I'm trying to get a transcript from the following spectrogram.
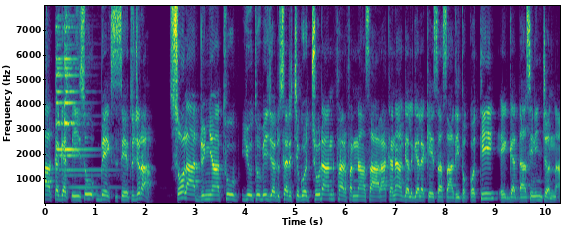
akka gadhiisu beeksiseetu jira. Soolaa addunyaa tuub yuutuubii jedhu sarchi gochuudhaan faarfannaa saaraa kana galgala keessaa sa'aatii tokkotti eeggadhaa isiniin jenna.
